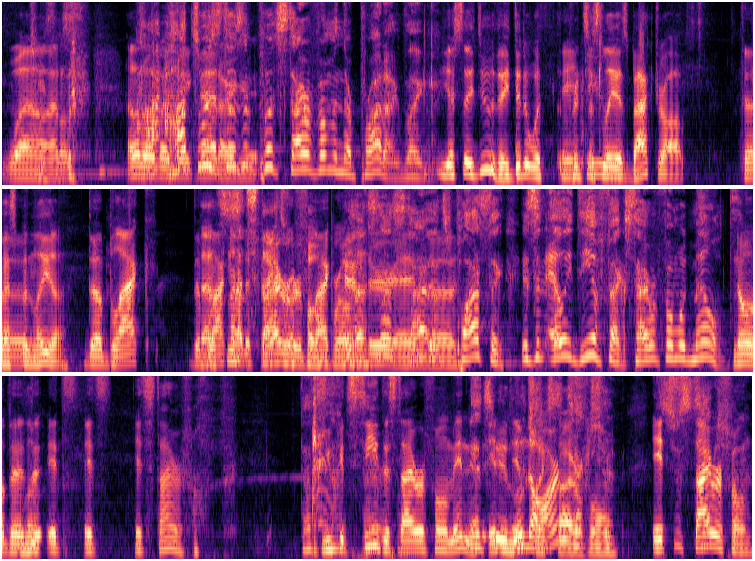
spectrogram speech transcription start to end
Wow, I don't. I don't know if Hot, I Hot make Toys that doesn't argument. put styrofoam in their product. Like Yes, they do. They did it with They Princess do. Leia's backdrop. The, Best Ben Leia. the black, the That's black not side effects for styrofoam, Black bro. that's not styrofoam. and uh, That's plastic. It's an LED effect. Styrofoam would melt. no, the, the it's it's it's styrofoam. that's You not could see the styrofoam. styrofoam in it. It's- in, it in the like arms. styrofoam. Textured. It's, just styrofoam.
